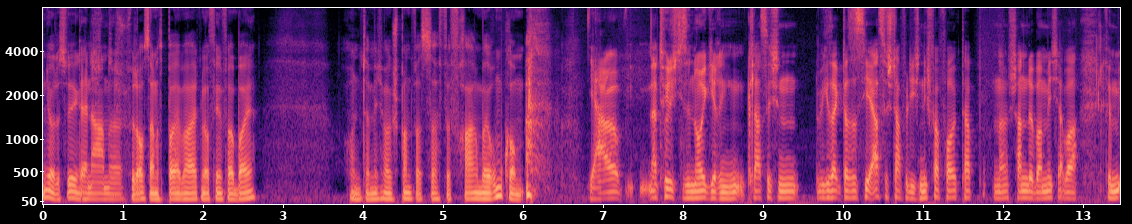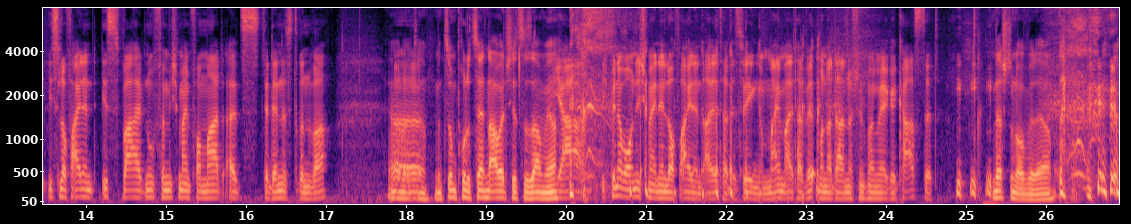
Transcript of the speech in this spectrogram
Ja, deswegen. Der Name. Ich würde auch sagen, das behalten wir auf jeden Fall bei. Und da bin ich mal gespannt, was da für Fragen bei rumkommen. Ja, natürlich diese neugierigen klassischen. Wie gesagt, das ist die erste Staffel, die ich nicht verfolgt habe. Ne? Schande über mich, aber für mich, Is Love Island ist, war halt nur für mich mein Format, als der Dennis drin war. Ja, äh, mit so einem Produzenten arbeite ich hier zusammen, ja. Ja, ich bin aber auch nicht mehr in den Love Island Alter, deswegen in meinem Alter wird man da noch nicht mal mehr gecastet. Das stimmt auch wieder, ja. ja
